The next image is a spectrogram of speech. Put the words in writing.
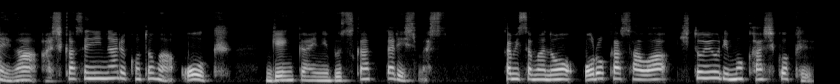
えが足かせになることが多く限界にぶつかったりします。神様の愚かさは人よりも賢く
